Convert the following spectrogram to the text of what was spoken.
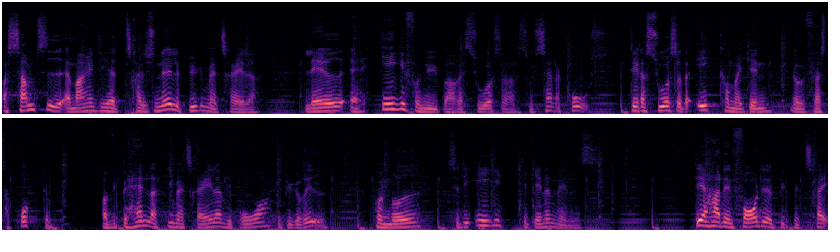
og samtidig er mange af de her traditionelle byggematerialer lavet af ikke fornybare ressourcer, som sand og grus. Det er ressourcer, der ikke kommer igen, når vi først har brugt dem. Og vi behandler de materialer, vi bruger i byggeriet, på en måde, så de ikke kan genanvendes. Der har det en fordel at bygge med træ,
